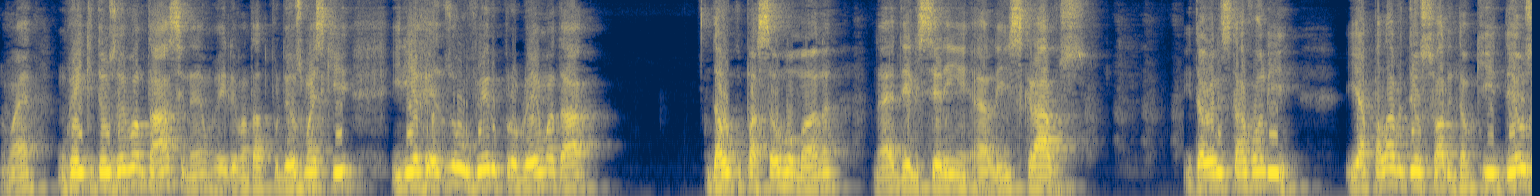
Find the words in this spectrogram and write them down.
não é? Um rei que Deus levantasse, né? um rei levantado por Deus, mas que iria resolver o problema da, da ocupação romana, né? deles serem ali escravos. Então eles estavam ali. E a palavra de Deus fala então que Deus,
